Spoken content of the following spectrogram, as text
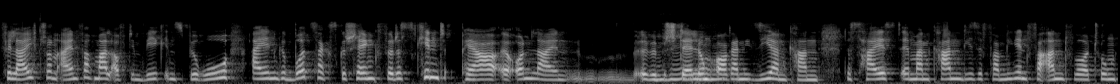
vielleicht schon einfach mal auf dem Weg ins Büro ein Geburtstagsgeschenk für das Kind per äh, Online-Bestellung mhm, organisieren kann. Das heißt, äh, man kann diese Familienverantwortung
